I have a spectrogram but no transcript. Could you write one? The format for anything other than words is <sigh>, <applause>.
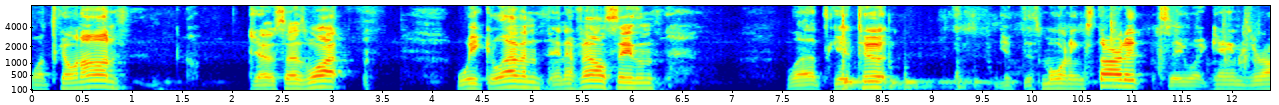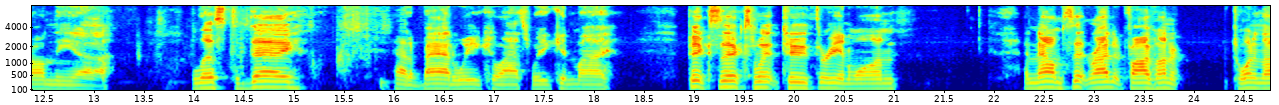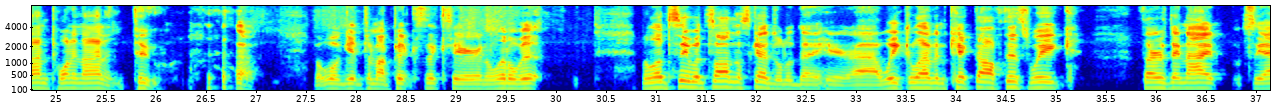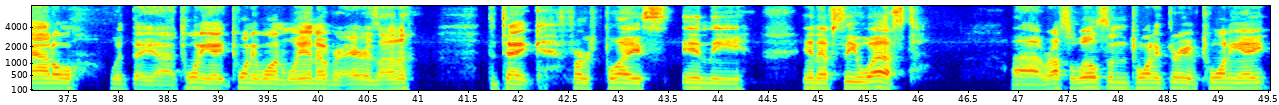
What's going on? Joe says what? Week 11 NFL season. Let's get to it. Get this morning started. See what games are on the uh, list today. Had a bad week last week in my pick six, went two, three, and one. And now I'm sitting right at 500 29, 29, and two. <laughs> but we'll get to my pick six here in a little bit. But let's see what's on the schedule today here. Uh, week 11 kicked off this week, Thursday night, Seattle with a 28 uh, 21 win over Arizona to take first place in the NFC West. Uh, Russell Wilson, 23 of 28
